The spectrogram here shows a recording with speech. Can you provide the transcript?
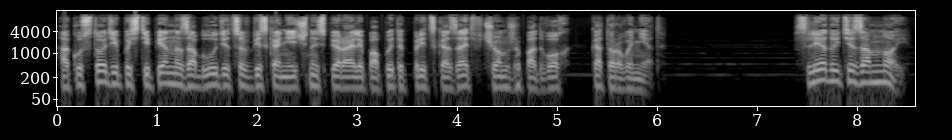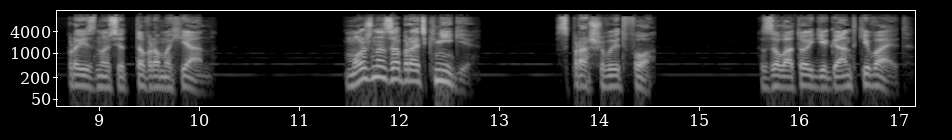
А Кустодий постепенно заблудится в бесконечной спирали попыток предсказать, в чем же подвох, которого нет. «Следуйте за мной», – произносит Таврамахиан. «Можно забрать книги?» – спрашивает Фо. Золотой гигант кивает.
